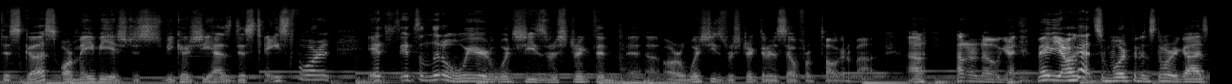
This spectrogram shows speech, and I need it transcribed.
discuss, or maybe it's just because she has distaste for it. It's it's a little weird what she's restricted uh, or what she's restricted herself from talking about. I don't, I don't know, guys. Maybe y'all got some more to the story, guys.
